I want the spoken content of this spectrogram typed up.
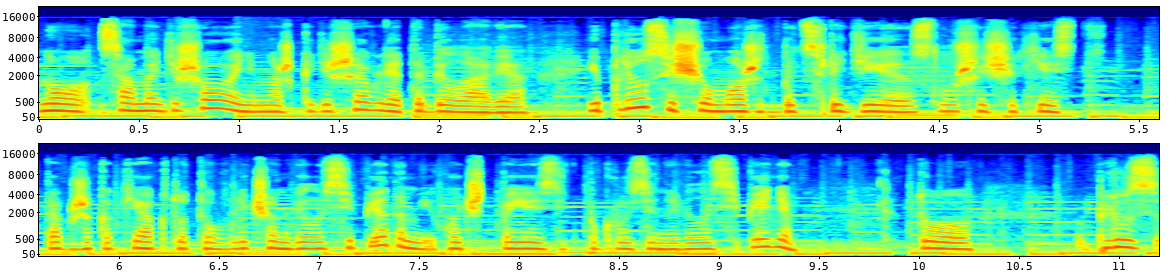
Но самая дешевая, немножко дешевле, это Белавия. И плюс еще, может быть, среди слушающих есть, так же, как я, кто-то увлечен велосипедом и хочет поездить по Грузии на велосипеде, то плюс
